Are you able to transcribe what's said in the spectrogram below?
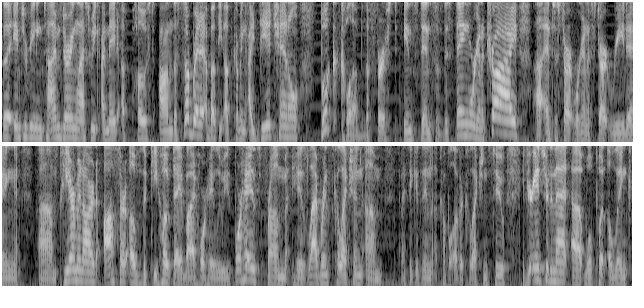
the intervening time during last week, I made a post on the subreddit about the upcoming Idea Channel book club, the first instance of this thing we're gonna try. Uh, and to start, we're gonna start reading um, Pierre Menard, author of The Quixote by Jorge Luis Borges from his Labyrinths collection, um, and I think it's in a couple other collections too. If you're interested in that, uh, we'll put a link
